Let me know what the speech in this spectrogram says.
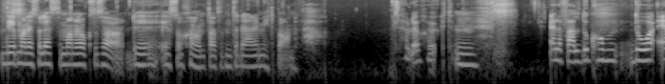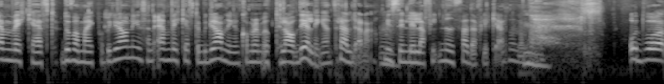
det man är så ledsen, man är också så här, det är så skönt att inte det där är mitt barn. Så jävla sjukt. I alla fall, då kom då en vecka efter, då var Mike på begravningen. Sen en vecka efter begravningen kommer de upp till avdelningen, föräldrarna. Med sin lilla fl- nyfödda flicka. Och då,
